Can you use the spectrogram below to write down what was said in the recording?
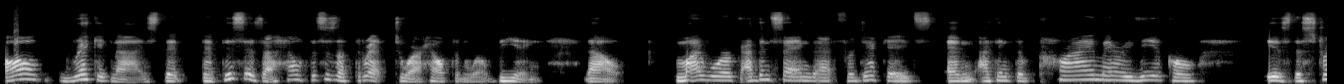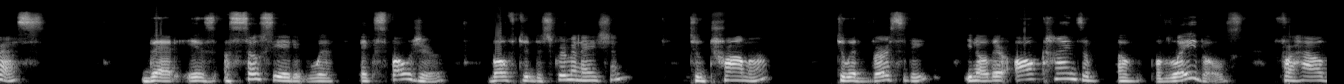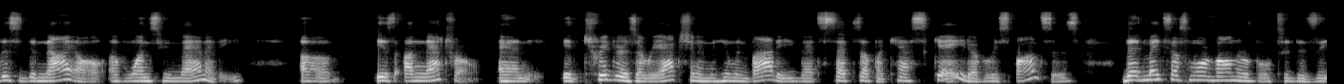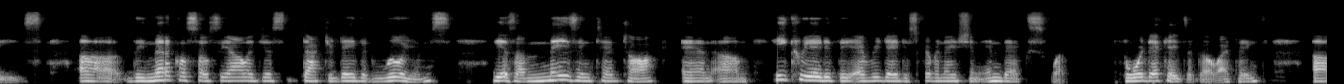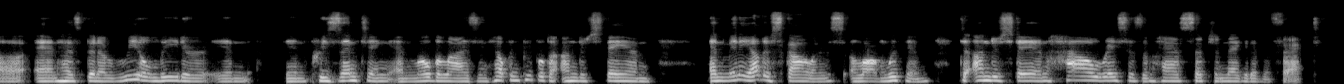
all recognize that that this is a health this is a threat to our health and well-being now my work i've been saying that for decades and i think the primary vehicle is the stress that is associated with exposure both to discrimination to trauma to adversity you know there are all kinds of, of, of labels for how this denial of one's humanity uh, is unnatural and it triggers a reaction in the human body that sets up a cascade of responses that makes us more vulnerable to disease. Uh, the medical sociologist, Dr. David Williams, he has an amazing TED talk, and um, he created the Everyday Discrimination Index, what, four decades ago, I think, uh, and has been a real leader in in presenting and mobilizing, helping people to understand, and many other scholars along with him, to understand how racism has such a negative effect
